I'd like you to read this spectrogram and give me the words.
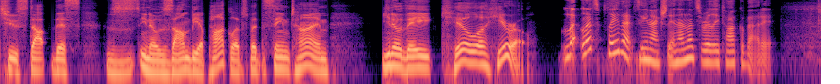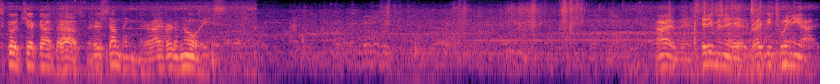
to stop this, you know, zombie apocalypse, but at the same time, you know, they kill a hero. Let's play that scene actually, and then let's really talk about it. Let's go check out the house. There's something there. I heard a noise. All right, Vince, hit him in the head, right between the eyes.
